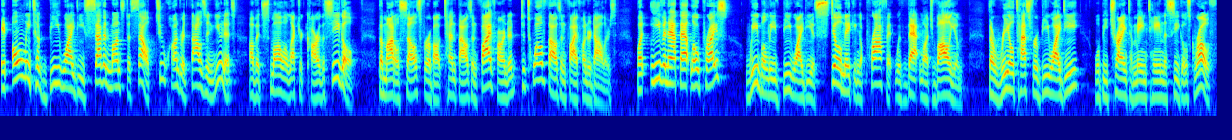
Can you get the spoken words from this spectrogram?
It only took BYD seven months to sell 200,000 units of its small electric car, the Seagull. The model sells for about $10,500 to $12,500. But even at that low price, we believe BYD is still making a profit with that much volume. The real test for BYD will be trying to maintain the Seagull's growth.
